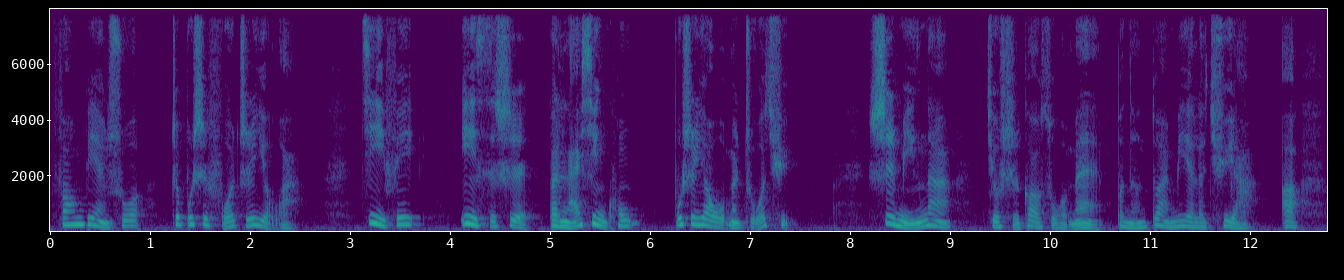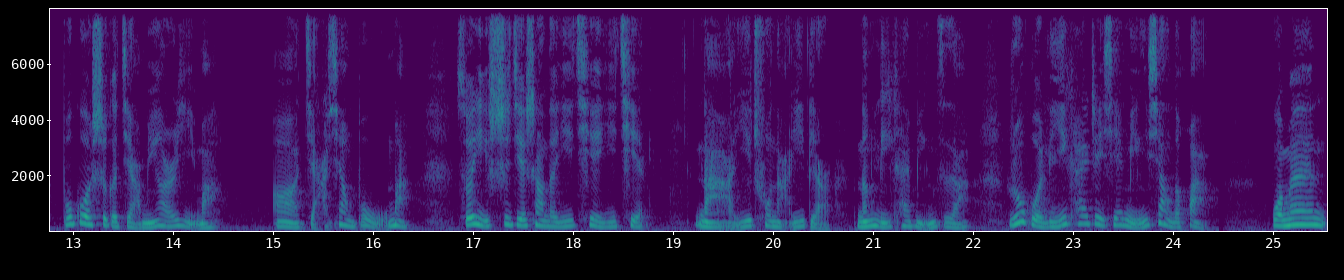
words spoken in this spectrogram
方便说，这不是佛之有啊。既非，意思是本来性空。不是要我们着取，是名呢，就是告诉我们不能断灭了去呀啊，不过是个假名而已嘛，啊，假象不无嘛，所以世界上的一切一切，哪一处哪一点儿能离开名字啊？如果离开这些名相的话，我们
